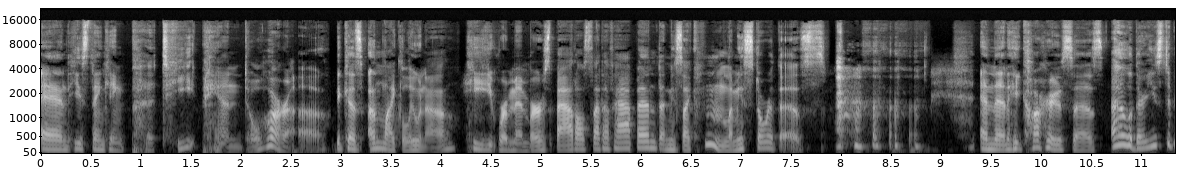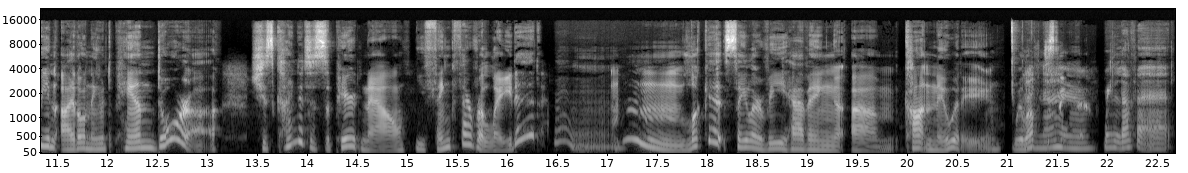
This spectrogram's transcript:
and he's thinking, Petite Pandora. Because unlike Luna, he remembers battles that have happened and he's like, hmm, let me store this. And then Hikaru says, Oh, there used to be an idol named Pandora. She's kind of disappeared now. You think they're related? Hmm, Hmm, look at Sailor V having um continuity. We love to see it. We love it.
